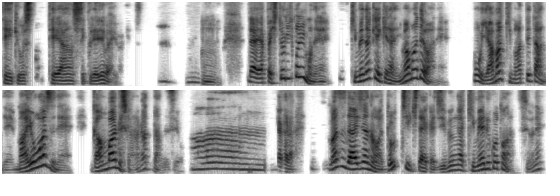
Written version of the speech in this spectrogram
提供し、提案してくれればいいわけです。うんうん。だからやっぱり一人一人もね、決めなきゃいけない。今まではね、もう山決まってたんで、迷わずね、頑張るしかなかったんですよ。だから、まず大事なのは、どっち行きたいか自分が決めることなんですよね。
